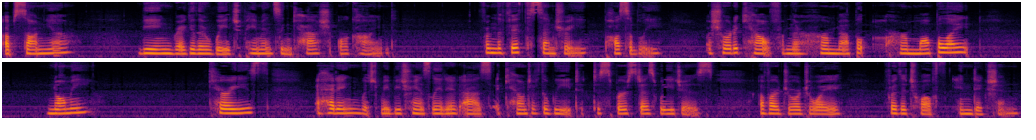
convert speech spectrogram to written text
opsonia, being regular wage payments in cash or kind. From the 5th century, possibly, a short account from the Hermopolite Nome carries a heading which may be translated as Account of the Wheat Dispersed as Wages of our Georgioi for the 12th indiction.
